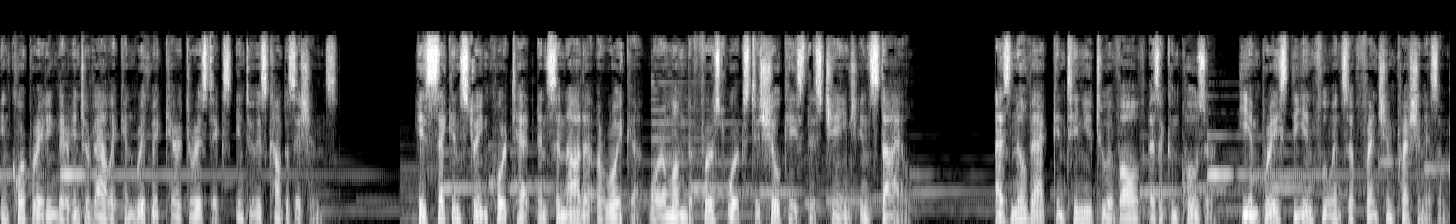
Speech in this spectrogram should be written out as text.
incorporating their intervallic and rhythmic characteristics into his compositions. His second-string quartet and Sonata Eroica were among the first works to showcase this change in style. As Novák continued to evolve as a composer, he embraced the influence of French Impressionism.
